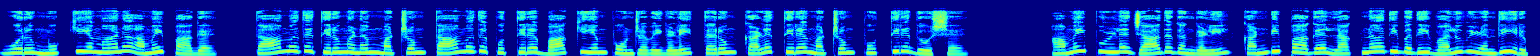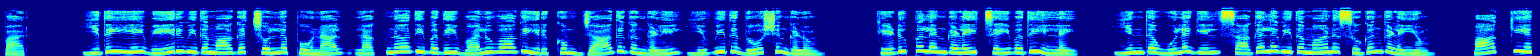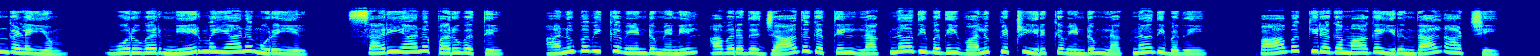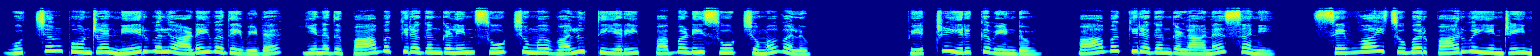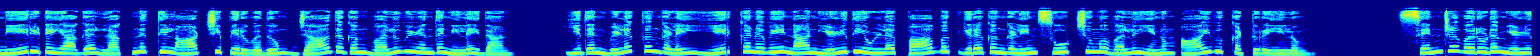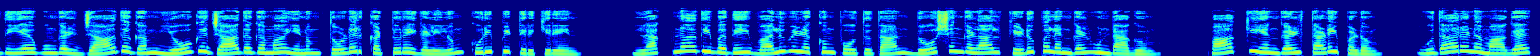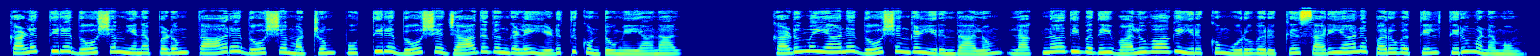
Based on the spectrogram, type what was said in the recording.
ஒரு முக்கியமான அமைப்பாக தாமத திருமணம் மற்றும் தாமத புத்திர பாக்கியம் போன்றவைகளை தரும் களத்திர மற்றும் புத்திர தோஷ அமைப்புள்ள ஜாதகங்களில் கண்டிப்பாக லக்னாதிபதி வலுவிழந்து இருப்பார். இதையே வேறுவிதமாகச் சொல்லப்போனால் லக்னாதிபதி வலுவாக இருக்கும் ஜாதகங்களில் எவ்வித தோஷங்களும் கெடுபலன்களைச் செய்வது இல்லை. இந்த உலகில் சகலவிதமான சுகங்களையும் பாக்கியங்களையும் ஒருவர் நேர்மையான முறையில் சரியான பருவத்தில் அனுபவிக்க வேண்டுமெனில் அவரது ஜாதகத்தில் லக்னாதிபதி வலுப்பெற்று இருக்க வேண்டும். லக்னாதிபதி பாபக்கிரகமாக இருந்தால் ஆட்சி. உச்சம் போன்ற நேர்வலு அடைவதை விட எனது பாபக்கிரகங்களின் சூட்சும வலுத்தியரி தியரி பபடி சூட்சும வலுப் பெற்று இருக்க வேண்டும். பாபக்கிரகங்களான சனி செவ்வாய் சுபர் பார்வையின்றி நேரிடையாக லக்னத்தில் ஆட்சி பெறுவதும் ஜாதகம் வலுவிழந்த நிலைதான். இதன் விளக்கங்களை ஏற்கனவே நான் எழுதியுள்ள பாபக் கிரகங்களின் சூட்சும வலு எனும் ஆய்வுக் கட்டுரையிலும். சென்ற வருடம் எழுதிய உங்கள் ஜாதகம் யோக ஜாதகமா எனும் தொடர் கட்டுரைகளிலும் குறிப்பிட்டிருக்கிறேன். லக்னாதிபதி வலுவிழக்கும் போதுதான் தோஷங்களால் கெடுபலன்கள் உண்டாகும். பாக்கியங்கள் தடைப்படும் உதாரணமாக களத்திர தோஷம் எனப்படும் தார தோஷ மற்றும் புத்திர தோஷ ஜாதகங்களை எடுத்துக்கொண்டோமேயானால் கடுமையான தோஷங்கள் இருந்தாலும் லக்னாதிபதி வலுவாக இருக்கும் ஒருவருக்கு சரியான பருவத்தில் திருமணமும்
